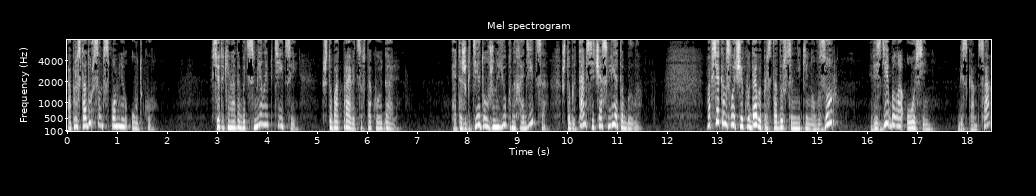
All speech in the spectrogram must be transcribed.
А Простодурсон вспомнил утку. Все-таки надо быть смелой птицей, чтобы отправиться в такую даль. Это ж где должен юг находиться, чтобы там сейчас лето было? Во всяком случае, куда бы Простодурсон ни кинул взор, везде была осень, без конца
